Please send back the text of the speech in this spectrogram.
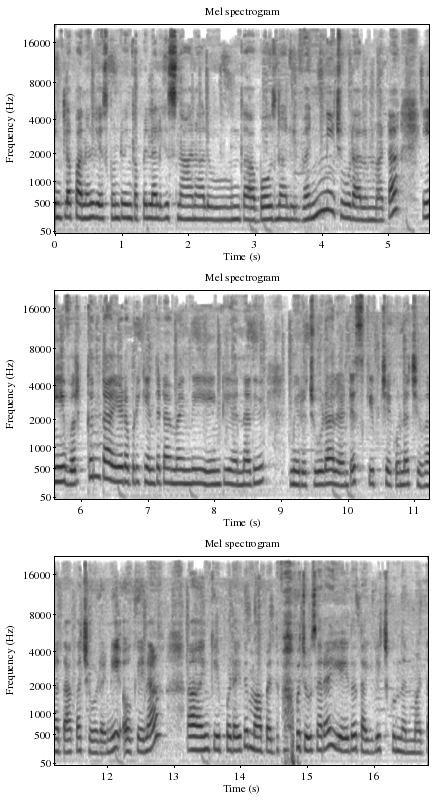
ఇంట్లో పనులు చేసుకుంటూ ఇంకా పిల్లలకి స్నానాలు ఇంకా భోజనాలు ఇవన్నీ చూడాలన్నమాట. ఈ వర్క్ అంతా అయ్యేటప్పటికి ఎంత టైం అయింది ఏంటి అన్నది మీరు చూడాలి అంటే స్కిప్ చేయకుండా చివరి దాకా చూడండి. ఓకేనా? ఇంక ఇప్పుడైతే మా పెద్ద పాప చూసారా? ఏదో తగిలించుకుందనమాట.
